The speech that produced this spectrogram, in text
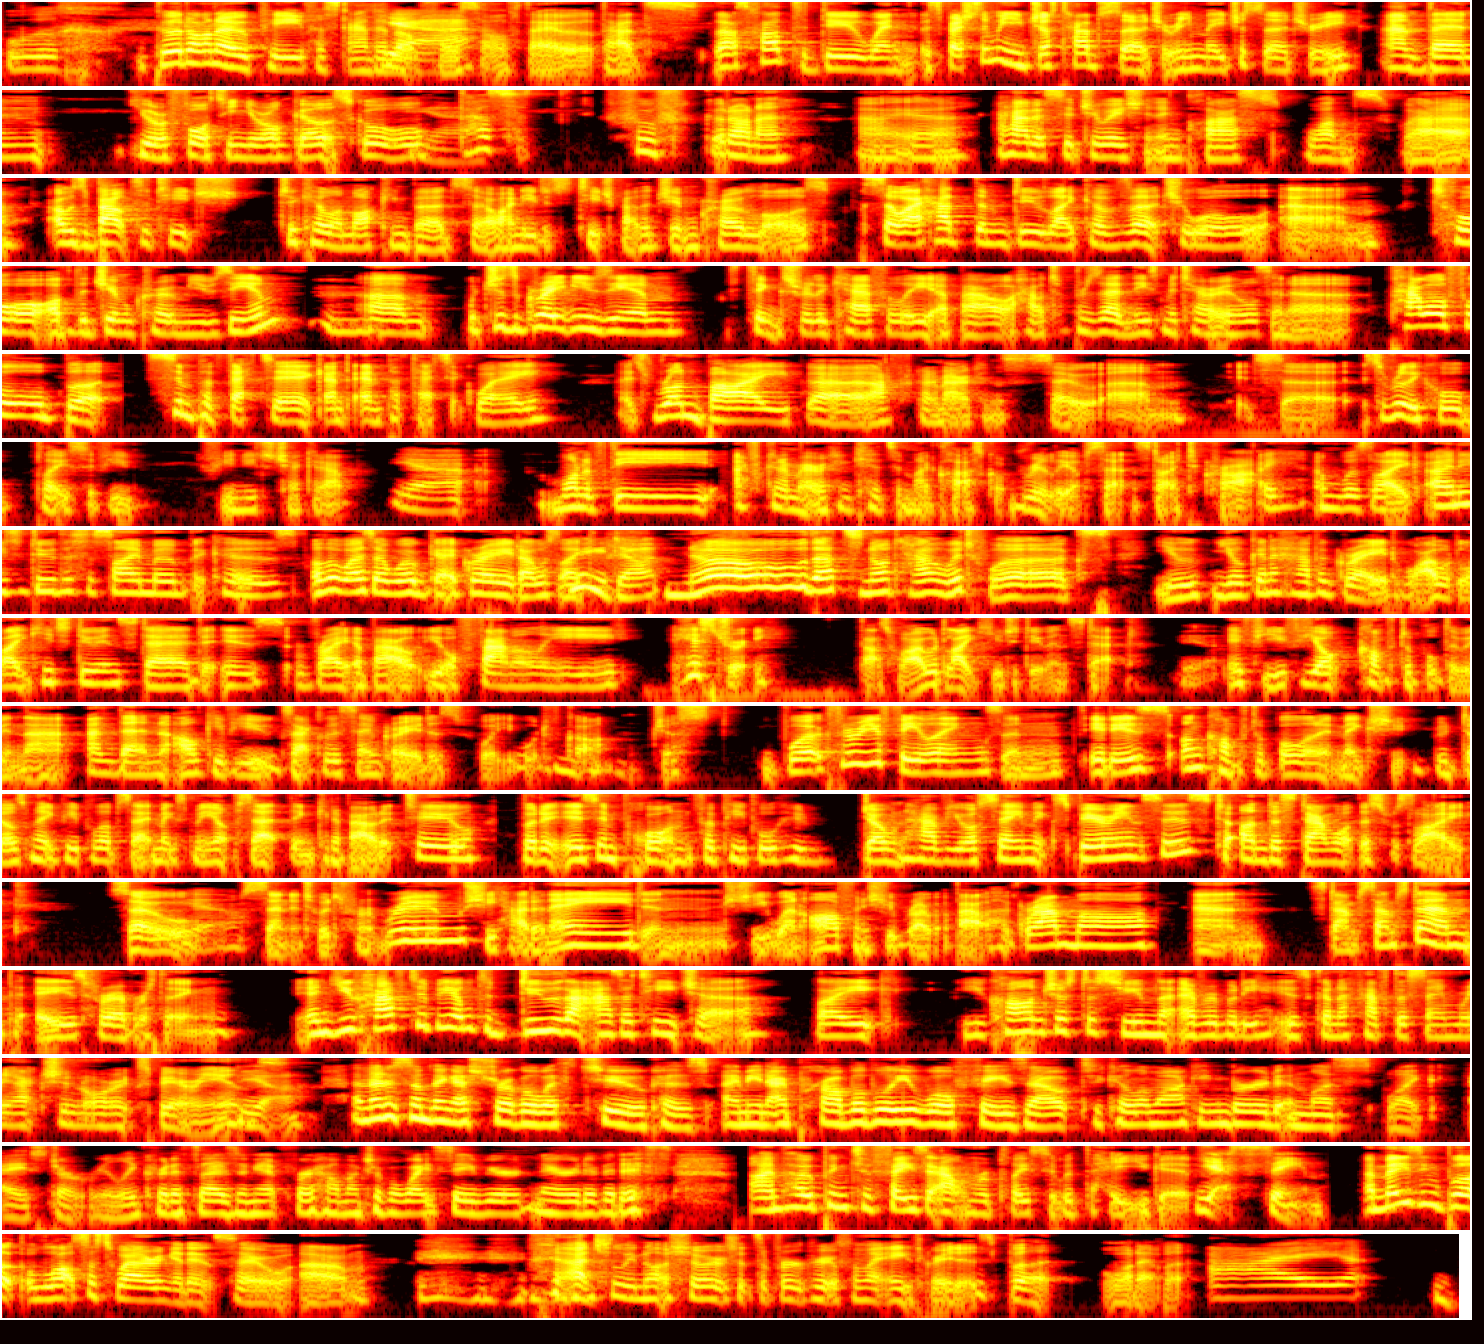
ugh. good on OP for standing up for herself though. That's that's hard to do when especially when you just had surgery, major surgery, and then you're a 14 year old girl at school. Yeah. That's phew, good on her. I uh, I had a situation in class once where I was about to teach To Kill a Mockingbird, so I needed to teach about the Jim Crow laws. So I had them do like a virtual um, tour of the Jim Crow Museum, um, which is a great museum. Thinks really carefully about how to present these materials in a powerful but sympathetic and empathetic way. It's run by uh, African Americans, so um, it's a it's a really cool place if you if you need to check it out yeah. One of the African American kids in my class got really upset and started to cry and was like, I need to do this assignment because otherwise I won't get a grade. I was no, like, don't. no, that's not how it works. You you're gonna have a grade. What I would like you to do instead is write about your family history. That's what I would like you to do instead. Yeah. If you if you're comfortable doing that, and then I'll give you exactly the same grade as what you would have mm-hmm. got. Just work through your feelings and it is uncomfortable and it makes you it does make people upset. It makes me upset thinking about it too. But it is important for people who don't have your same experiences to understand what this was like. So Yeah. sent her to a different room. She had an aide and she went off and she wrote about her grandma and stamp stamp stamp a's for everything. And you have to be able to do that as a teacher. Like you can't just assume that everybody is going to have the same reaction or experience Yeah. And that is something I struggle with too, because I mean, I probably will phase out To Kill a Mockingbird unless, like, I start really criticizing it for how much of a white savior narrative it is. i'm hoping to phase it out and replace it with the hate you give Yes, same. amazing book lots of swearing in it so um actually not sure if it's appropriate for my eighth graders but whatever I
